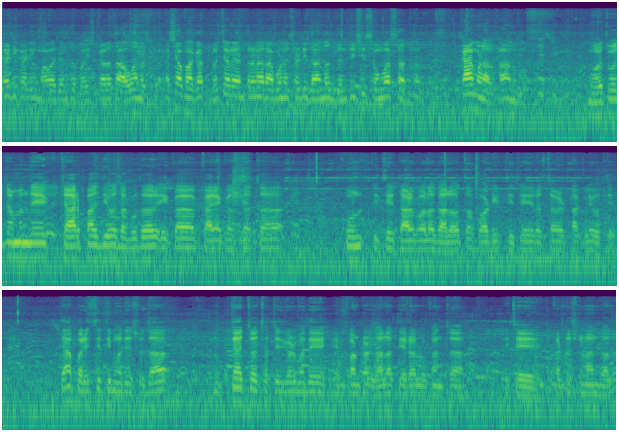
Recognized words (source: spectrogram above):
या ठिकाणी माओवाद्यांचं बहिष्काराचं आव्हान असतं. अशा भागात प्रचार यंत्रणा राबवण्यासाठी जाणं जनतेशी संवाद साधणं. काय म्हणाल हा अनुभव? महत्त्वाचं म्हणजे चार पाच दिवस अगोदर एका कार्यकर्त्याचा खून तिथे ताळगावला झाला होता. बॉडी तिथे रस्त्यावर टाकले होते. त्या परिस्थितीमध्ये सुद्धा नुकत्याच छत्तीसगडमध्ये एन्काउंटर झाला. तेरा लोकांचा इथे कंठस्नान झालं.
